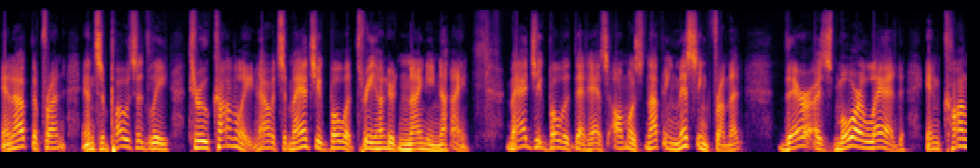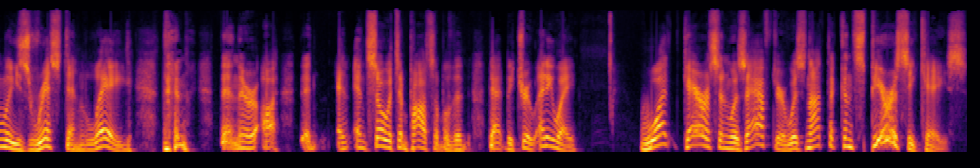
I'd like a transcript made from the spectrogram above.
and out the front and supposedly through Connally. Now it's a magic bullet 399. Magic bullet that has almost nothing missing from it. There is more lead in Connally's wrist and leg than than there are, and, and, and so it's impossible that that be true. Anyway, what Garrison was after was not the conspiracy case.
